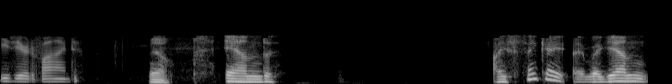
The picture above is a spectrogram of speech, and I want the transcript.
easier to find. Yeah. And I think I again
